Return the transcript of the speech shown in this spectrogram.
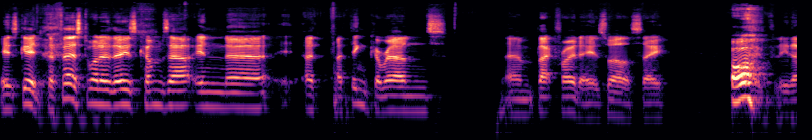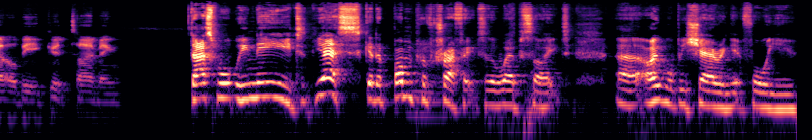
it's good. The first one of those comes out in, uh, I, I think, around um, Black Friday as well. So oh, hopefully that'll be good timing. That's what we need. Yes, get a bump of traffic to the website. Uh, I will be sharing it for you.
